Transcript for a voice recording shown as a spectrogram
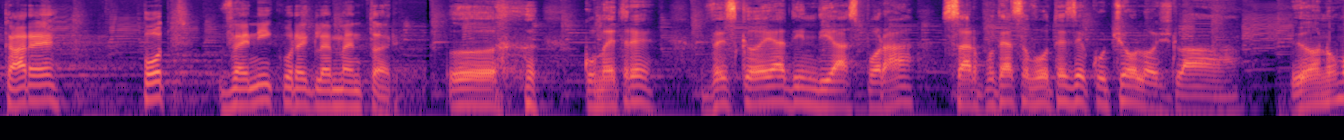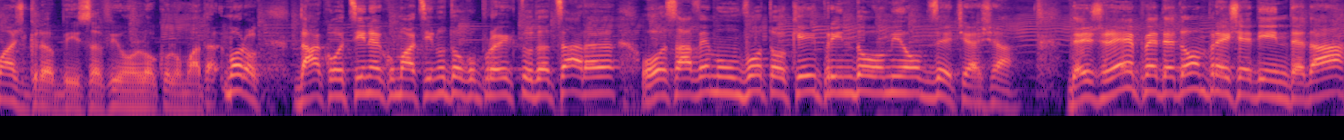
care pot veni cu reglementări. Uh, cu metre, vezi că ăia din diaspora s-ar putea să voteze cu Cioloș la... Eu nu m-aș grăbi să fiu în locul lui Matale Mă rog, dacă o ține cum a ținut-o cu proiectul de țară O să avem un vot ok prin 2080, așa. Deci repede, domn președinte, da?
